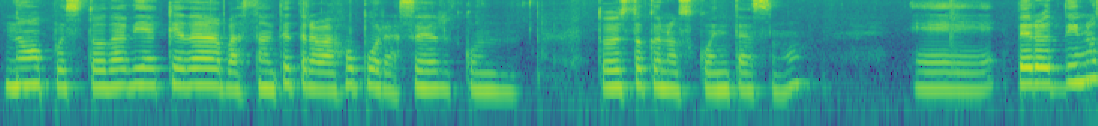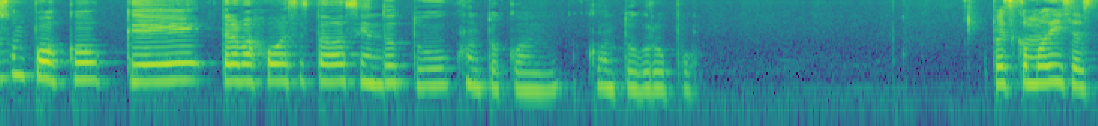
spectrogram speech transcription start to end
No, pues todavía queda bastante trabajo por hacer con todo esto que nos cuentas, ¿no? Eh, pero dinos un poco qué trabajo has estado haciendo tú junto con, con tu grupo. Pues como dices,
